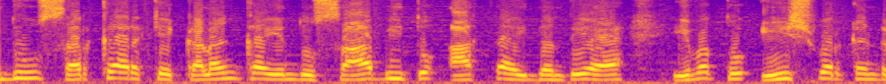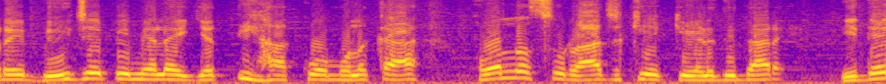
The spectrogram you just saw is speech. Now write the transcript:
ಇದು ಸರ್ಕಾರಕ್ಕೆ ಕಳಂಕ ಎಂದು ಸಾಬೀತು ಆಗ್ತಾ ಇದ್ದಂತೆಯೇ ಇವತ್ತು ಈಶ್ವರ್ ಖಂಡ್ರೆ ಬಿಜೆಪಿ ಮೇಲೆ ಎತ್ತಿ ಹಾಕುವ ಮೂಲಕ ಹೊಲಸು ರಾಜಕೀಯಕ್ಕೆ ಇಳಿದಿದ್ದಾರೆ. ಇದೇ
